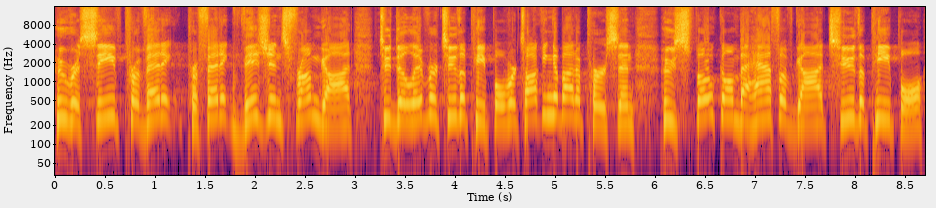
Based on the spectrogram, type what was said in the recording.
who received prophetic, prophetic visions from God to deliver to the people. We're talking about a person who spoke on behalf of God to the people.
